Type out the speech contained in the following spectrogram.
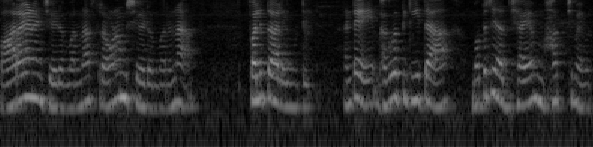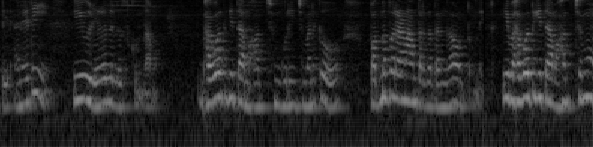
పారాయణం చేయడం వలన శ్రవణం చేయడం వలన ఫలితాలు ఏమిటి అంటే భగవద్గీత మొదటి అధ్యాయం మహత్యం ఏమిటి అనేది ఈ వీడియోలో తెలుసుకుందాము భగవద్గీత మహత్యం గురించి మనకు పద్మపురాణాంతర్గతంగా ఉంటుంది. ఈ భగవద్గీత మహత్యము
